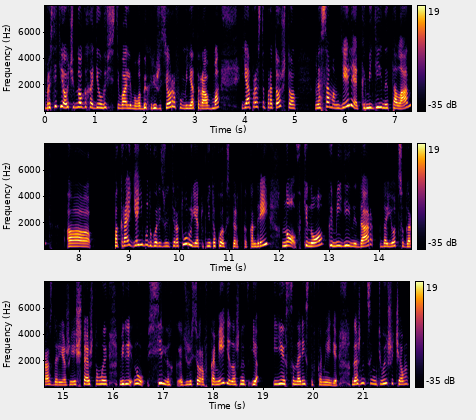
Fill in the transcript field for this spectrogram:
Простите, я очень много ходила на фестивале молодых режиссеров, у меня травма. Я просто про то, что на самом деле комедийный талант э, по крайней, я не буду говорить за литературу, я тут не такой эксперт, как Андрей, но в кино комедийный дар дается гораздо реже. Я считаю, что мы вели, ну, сильных режиссеров комедии должны и и сценаристов комедии должны ценить выше, чем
